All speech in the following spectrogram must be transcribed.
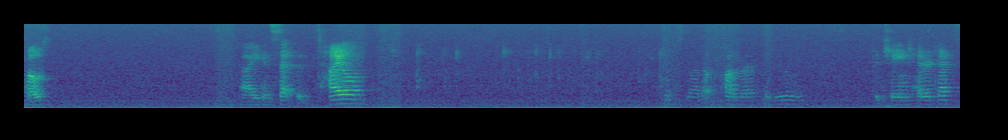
post. Uh, you can set the title. It's not automatically doing it. To change header text.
